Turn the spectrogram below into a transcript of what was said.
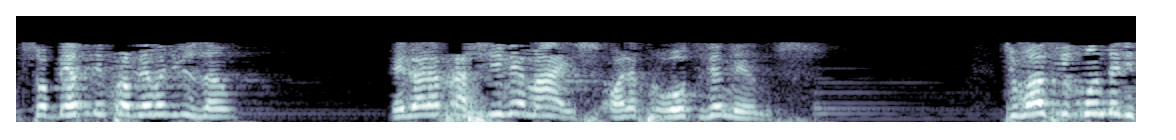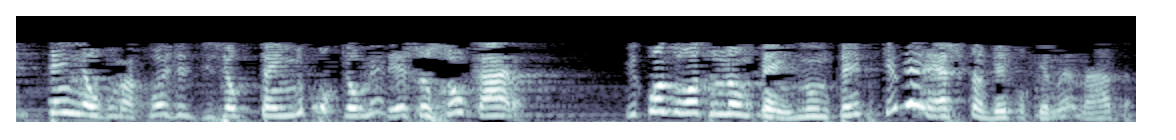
O soberbo tem problema de visão. Ele olha para si e vê mais, olha para o outro e vê menos. De modo que quando ele tem alguma coisa, ele diz, eu tenho porque eu mereço, eu sou o cara. E quando o outro não tem, não tem porque merece também, porque não é nada.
